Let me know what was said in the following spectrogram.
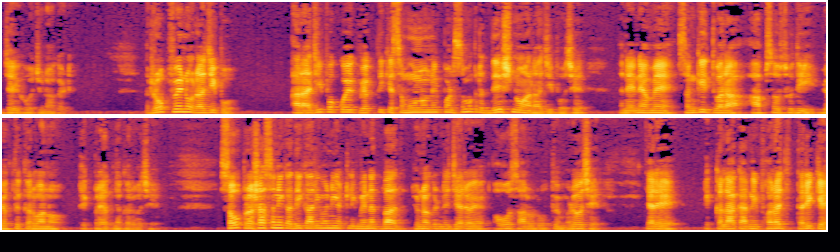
જય હો જુનાગઢ. રોપવેનો રાજીપો. આ રાજીપો કોઈ એક વ્યક્તિ કે સમૂહનો નહીં, પણ સમગ્ર દેશનો આ રાજીપો છે અને એને અમે સંગીત દ્વારા આપ સૌ સુધી વ્યક્ત કરવાનો એક પ્રયત્ન કર્યો છે. સૌ પ્રશાસનિક અધિકારીઓની આટલી મહેનત બાદ જુનાગઢને જ્યારે આવો સારો રોપવે મળ્યો છે, ત્યારે એક કલાકારની ફરજ તરીકે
